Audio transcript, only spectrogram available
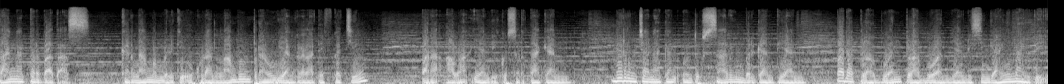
Sangat terbatas, karena memiliki ukuran lambung perahu yang relatif kecil, para awak yang diikutsertakan direncanakan untuk saling bergantian pada pelabuhan-pelabuhan yang disinggahi nanti.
